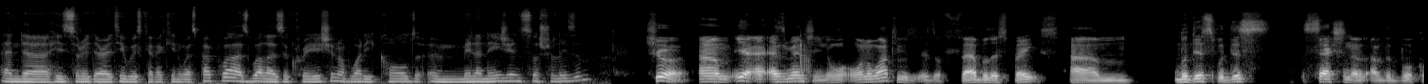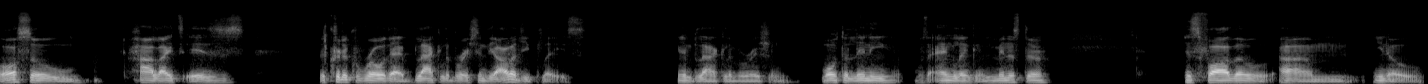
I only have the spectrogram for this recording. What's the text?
and uh, his solidarity with Kanaky in West Papua, as well as the creation of what he called a Melanesian socialism? Sure. Um, yeah, as mentioned, you know, Vanuatu is, is a fabulous space. Um, but this, but this section of, of the book also highlights is the critical role that Black liberation theology plays in Black liberation. Walter Lini was an Anglican minister. His father, um, you know,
